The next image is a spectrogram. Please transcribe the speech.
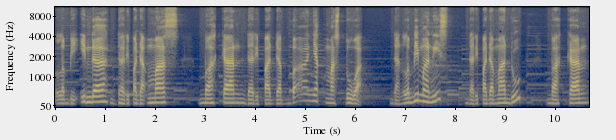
lebih indah daripada emas, bahkan daripada banyak emas tua, dan lebih manis daripada madu bahkan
